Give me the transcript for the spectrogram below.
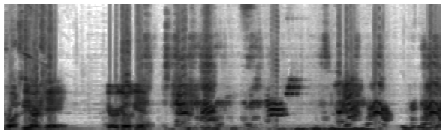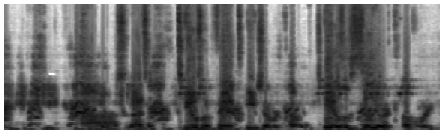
Going to the arcade. Here we go again. Ah, so that's Tales of Phantasia Recovery. Tales of Xillia Recovery.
